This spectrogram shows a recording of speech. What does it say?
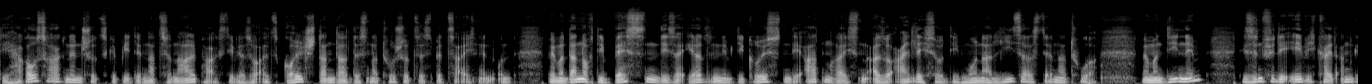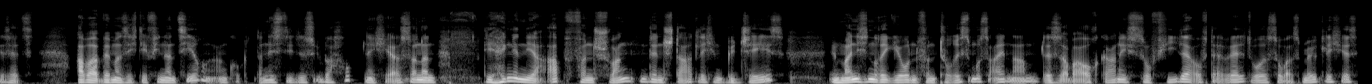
die herausragenden Schutzgebiete, Nationalparks, die wir so als Goldstandard des Naturschutzes bezeichnen. Und wenn man dann noch die besten dieser Erde nimmt, die größten, die artenreichsten, also eigentlich so die Mona Lisas der Natur, wenn man die nimmt, die sind für die Ewigkeit angesetzt. Aber wenn man sich die Finanzierung anguckt, dann ist die das überhaupt nicht, ja, sondern die hängen ja ab von schwankenden staatlichen Budgets, in manchen Regionen von Tourismuseinnahmen. Das ist aber auch gar nicht so viele auf der Welt, wo sowas möglich ist.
